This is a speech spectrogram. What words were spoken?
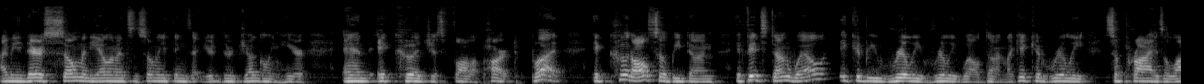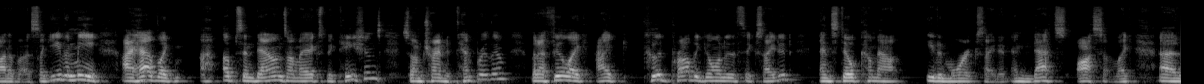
i mean there's so many elements and so many things that they're juggling here and it could just fall apart. But it could also be done, if it's done well, it could be really, really well done. Like it could really surprise a lot of us. Like even me, I have like ups and downs on my expectations, so I'm trying to temper them. But I feel like I could probably go into this excited and still come out even more excited and that's awesome like uh,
